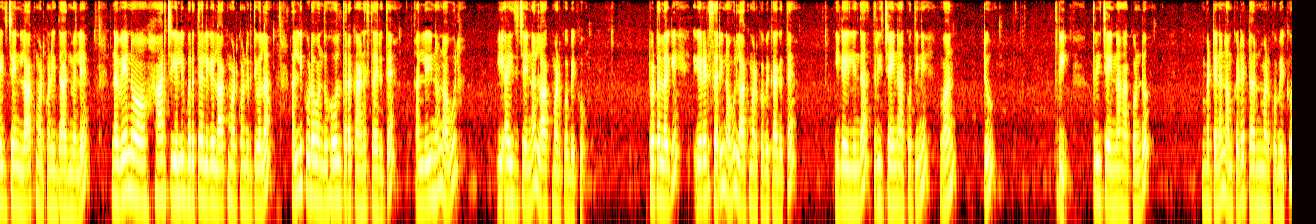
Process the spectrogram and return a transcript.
ಐದು ಚೈನ್ ಲಾಕ್ ಮಾಡ್ಕೊಂಡಿದ್ದಾದಮೇಲೆ ನಾವೇನು ಹಾರ್ಚ್ ಎಲ್ಲಿಗೆ ಬರುತ್ತೆ ಅಲ್ಲಿಗೆ ಲಾಕ್ ಮಾಡ್ಕೊಂಡಿರ್ತೀವಲ್ಲ, ಅಲ್ಲಿ ಕೂಡ ಒಂದು ಹೋಲ್ ಥರ ಕಾಣಿಸ್ತಾ ಇರುತ್ತೆ. ಅಲ್ಲಿನೂ ನಾವು ಈ ಐದು ಚೈನ್ನ ಲಾಕ್ ಮಾಡ್ಕೋಬೇಕು. ಟೋಟಲಾಗಿ ಎರಡು ಸಾರಿ ನಾವು ಲಾಕ್ ಮಾಡ್ಕೋಬೇಕಾಗತ್ತೆ. ಈಗ ಇಲ್ಲಿಂದ ತ್ರೀ ಚೈನ್ ಹಾಕೋತೀನಿ. One, two, three. ತ್ರೀ ಚೈನ್ನ ಹಾಕ್ಕೊಂಡು ಬಟ್ಟೆನ ನಮ್ಮ ಕಡೆ ಟರ್ನ್ ಮಾಡ್ಕೋಬೇಕು.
